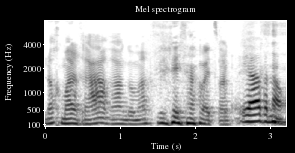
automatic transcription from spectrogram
nochmal rarer gemacht für den Arbeitsmarkt. ja, genau.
